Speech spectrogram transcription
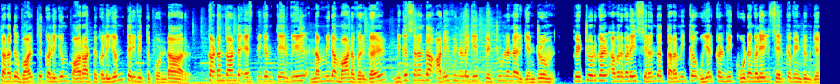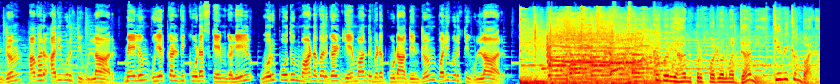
தனது வாழ்த்துக்களையும் பாராட்டுகளையும் தெரிவித்துக் கொண்டார். கடந்த ஆண்டு எஸ்பிஎம் தேர்வில் நம்மிட மாணவர்கள் மிக சிறந்த அடைவு நிலையை பெற்றுள்ளனர் என்றும் பெற்றோர்கள் அவர்களை சிறந்த தரமிக்க உயர்கல்வி கூடங்களில் சேர்க்க வேண்டும் என்றும் அவர் அறிவுறுத்தியுள்ளார் மேலும் உயர்கல்வி கூட ஸ்கேம்களில் ஒருபோதும் மாணவர்கள் ஏமாந்து விடக்கூடாது என்றும் வலியுறுத்தியுள்ளார் Kemeriahan perpaduan madani kini kembali.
